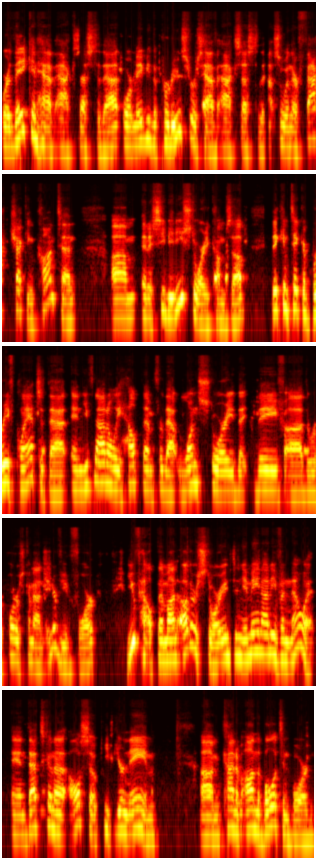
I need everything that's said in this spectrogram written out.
where they can have access to that, or maybe the producers have access to that. So when they're fact checking content um, and a CBD story comes up, they can take a brief glance at that, and you've not only helped them for that one story that they've uh, the reporters come out and interviewed for, you've helped them on other stories and you may not even know it. And that's going to also keep your name um, kind of on the bulletin board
